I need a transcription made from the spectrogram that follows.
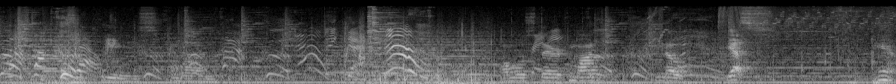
Let's talk this out. Please, come on. Almost there. Come on. No. Yes. Damn.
